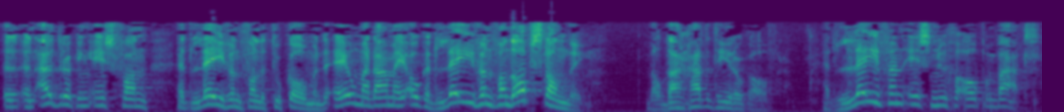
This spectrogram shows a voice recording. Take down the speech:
een uitdrukking is van het leven van de toekomende eeuw, maar daarmee ook het leven van de opstanding. Wel, daar gaat het hier ook over. Het leven is nu geopenbaard.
